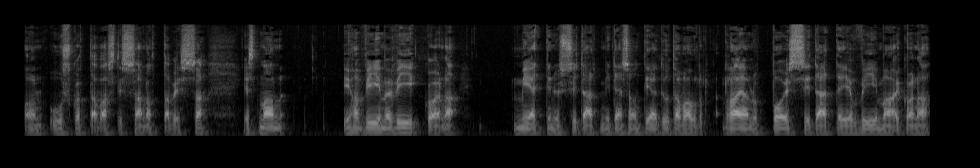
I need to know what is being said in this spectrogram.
on uskottavasti sanottavissa. Ja sitten mä oon ihan viime viikkoina miettinyt sitä, että miten se on tietyllä tavalla rajannut pois sitä, että ei ole viime aikoina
